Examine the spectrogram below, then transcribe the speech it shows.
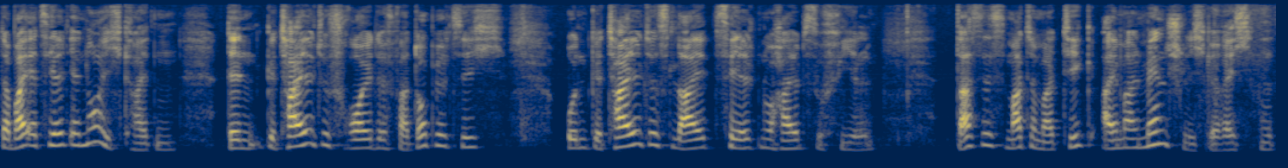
Dabei erzählt er Neuigkeiten, denn geteilte Freude verdoppelt sich und geteiltes Leid zählt nur halb so viel. Das ist Mathematik einmal menschlich gerechnet.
